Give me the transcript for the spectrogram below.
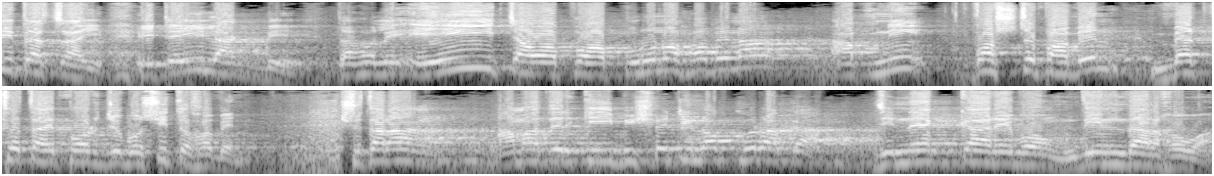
যেটা চাই, এটাই লাগবে। তাহলে এই চাওয়া পাওয়া পূর্ণ হবে না, আপনি কষ্ট পাবেন, ব্যর্থতায় পর্যবসিত হবেন। সুতরাং আমাদেরকে এই বিষয়টি লক্ষ্য রাখা যে নেককার এবং দিনদার হওয়া।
